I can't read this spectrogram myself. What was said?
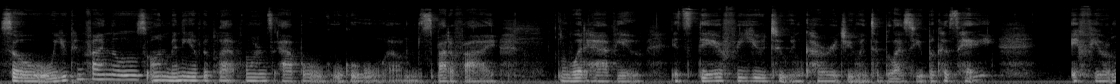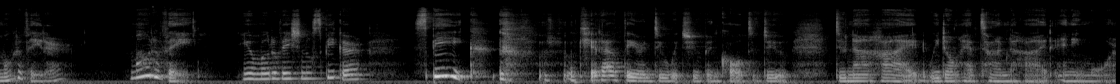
So you can find those on many of the platforms Apple, Google, um, Spotify, what have you. It's there for you to encourage you and to bless you because, hey, if you're a motivator, motivate. You're a motivational speaker. Speak. Get out there and do what you've been called to do. Do not hide. We don't have time to hide anymore.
